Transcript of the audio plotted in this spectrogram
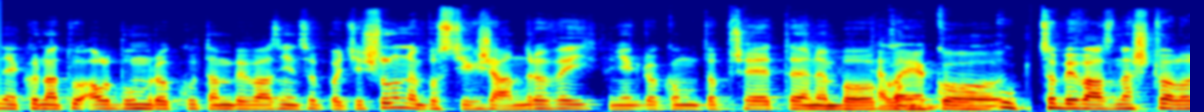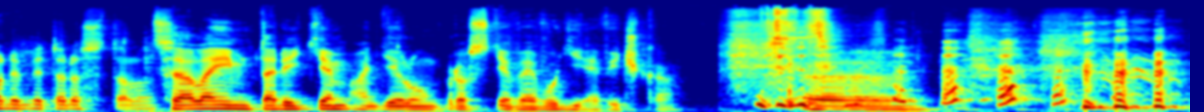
jako na tu album roku tam by vás něco potěšilo, nebo z těch žánrových, někdo komu to přejete, nebo Ale komu, jako- co by vás naštvalo, kdyby to dostalo? Celým tady těm andělům prostě vevodí Evička. Eh,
